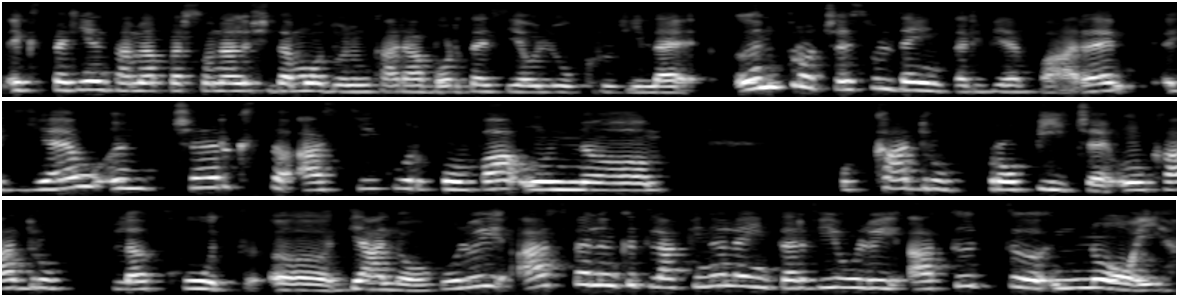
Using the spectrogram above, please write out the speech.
experiența mea personală și de modul în care abordez eu lucrurile. În procesul de intervievare, eu încerc să asigur cumva un, uh, un cadru propice, un cadru plăcut uh, dialogului, astfel încât la finele interviului atât noi,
